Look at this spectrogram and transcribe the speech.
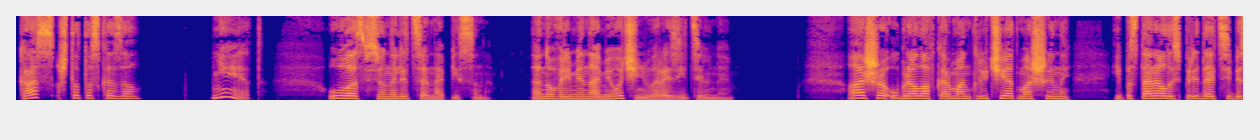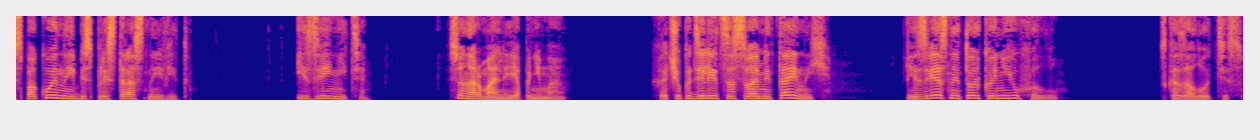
«Касс что-то сказал?» «Нет, у вас все на лице написано. Оно временами очень выразительное». Аша убрала в карман ключи от машины — и постаралась придать себе спокойный и беспристрастный вид. «Извините. Все нормально, я понимаю. Хочу поделиться с вами тайной, известной только Ньюхоллу», — сказал Оттис.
